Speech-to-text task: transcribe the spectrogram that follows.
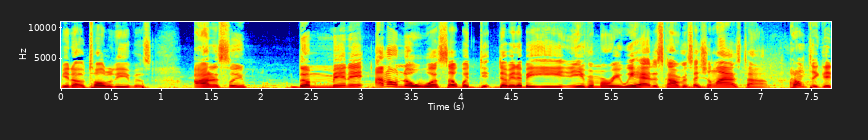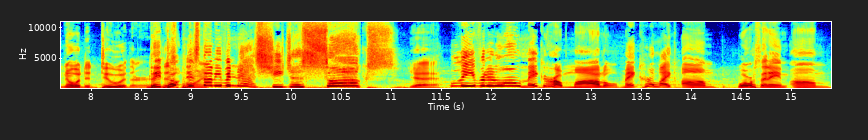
you know Total Divas. Honestly, the minute I don't know what's up with D- WWE and Eva Marie. We had this conversation last time. I don't think they know what to do with her. They don't. Point. It's not even that. She just sucks. Yeah, Leave it alone. Make her a model. Make her like um. What was her name? Um.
